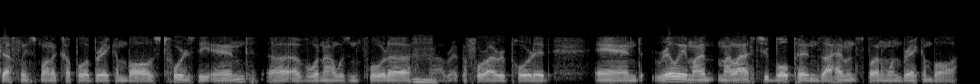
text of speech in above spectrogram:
definitely spun a couple of breaking balls towards the end uh, of when I was in Florida, mm-hmm. uh, right before I reported. And really, my my last two bullpens, I haven't spun one breaking ball.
